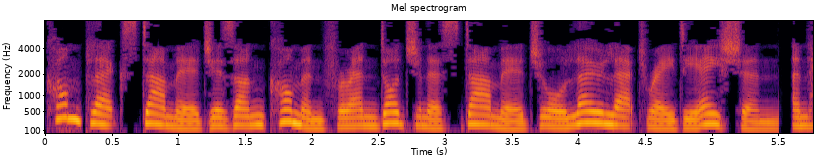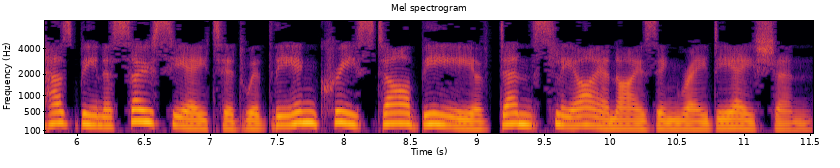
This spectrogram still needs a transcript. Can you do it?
Complex damage is uncommon for endogenous damage or low-LET radiation, and has been associated with the increased RBE of densely ionizing radiation.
